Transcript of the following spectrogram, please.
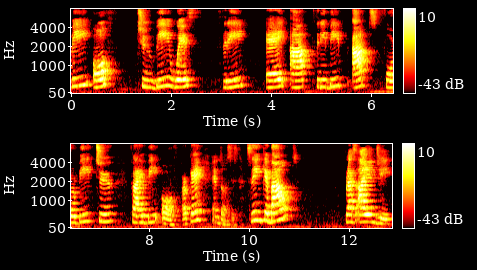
B off, two B with, three A at, three B at, four B two, 5B of, ¿ok? Entonces, think about plus ing.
